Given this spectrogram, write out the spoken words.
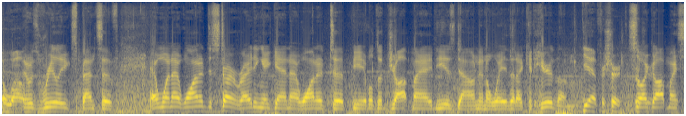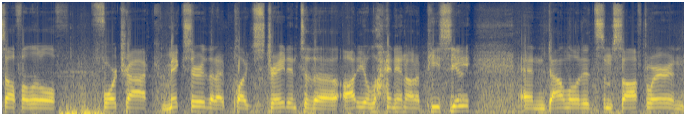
Oh, wow. It was really expensive. And when I wanted to start writing again, I wanted to be able to jot my ideas down in a way that I could hear them. Yeah, for sure. So I got myself a little four track mixer that I plugged straight into the audio line in on a PC and downloaded some software and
